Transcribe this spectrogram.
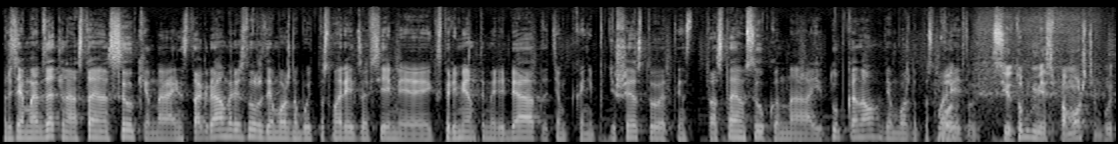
Друзья, мы обязательно оставим ссылки на Инстаграм ресурс, где можно будет посмотреть за всеми экспериментами ребят, за тем, как они путешествуют. Оставим ссылку на YouTube канал, где можно посмотреть. Вот, с YouTube, если поможете, будет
